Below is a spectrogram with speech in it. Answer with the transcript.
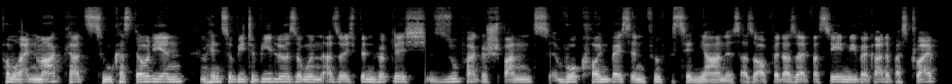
vom reinen Marktplatz zum Custodian hin zu B2B-Lösungen. Also ich bin wirklich super gespannt, wo Coinbase in fünf bis zehn Jahren ist. Also ob wir da so etwas sehen, wie wir gerade bei Stripe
